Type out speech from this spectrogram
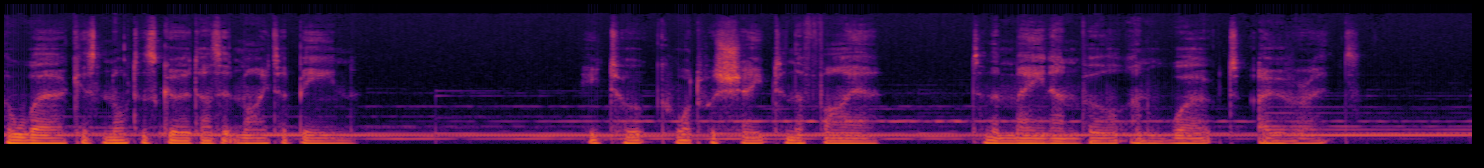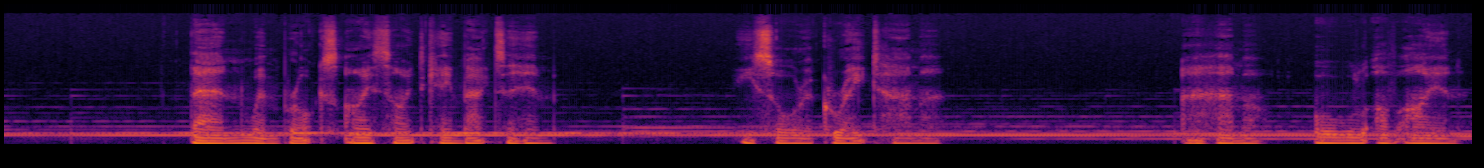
the work is not as good as it might have been. He took what was shaped in the fire to the main anvil and worked over it. Then, when Brock's eyesight came back to him, he saw a great hammer. A hammer all of iron.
